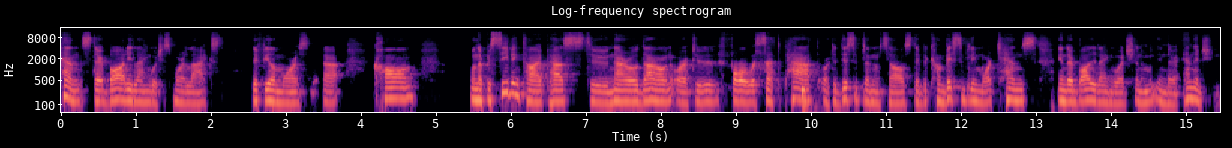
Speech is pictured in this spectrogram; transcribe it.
tense, their body language is more relaxed, they feel more uh, calm. When a perceiving type has to narrow down or to follow a set path or to discipline themselves, they become visibly more tense in their body language and in their energy.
